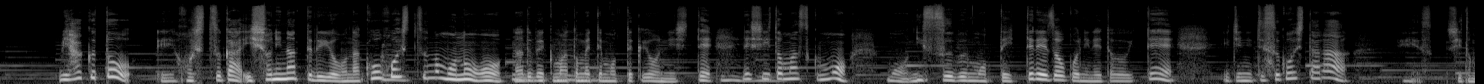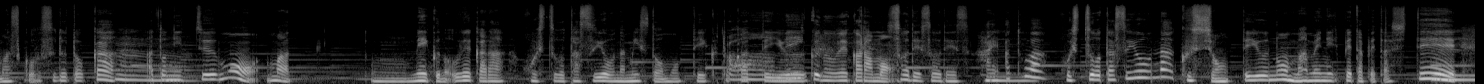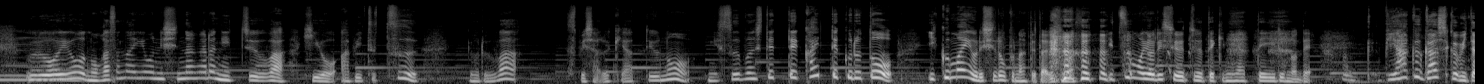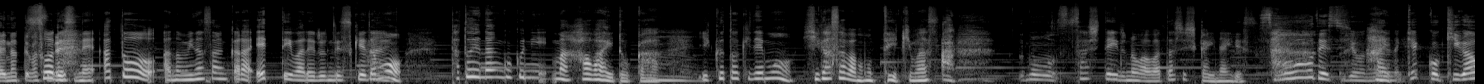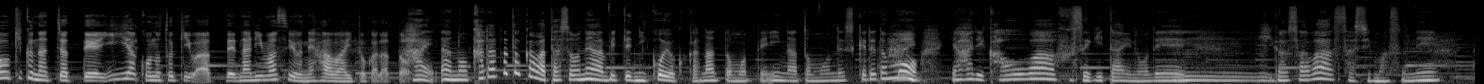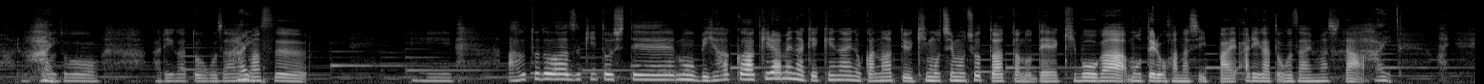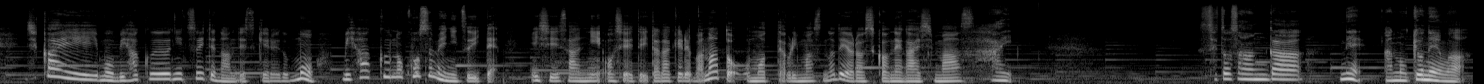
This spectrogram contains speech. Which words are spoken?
美白と、えー、保湿が一緒になってるような高保湿のものをなるべくまとめて持っていくようにして、うんうん、でシートマスクももう日数分持っていって冷蔵庫に入れておいて1日過ごしたら、えー、シートマスクをするとか、うん、あと日中もまあうん、メイクの上から保湿を足すようなミストを持っていくとかっていう。メイクの上からも。そうですそうです、はい、あとは保湿を足すようなクッションっていうのをまめにペタペタして潤いを逃さないようにしながら日中は日を浴びつつ夜はスペシャルケアっていうのを日数分してって帰ってくると行く前より白くなってたりします。いつもより集中的にやっているので。美白合宿みたいになってますね。そうですね。あとあの皆さんから「えっ?」て言われるんですけれども、はいたとえ南国に、まあ、ハワイとか行く時でも日傘は持っていきます。あもう刺しているのは私しかいないです。そうですよね、はい、結構気が大きくなっちゃっていいやこの時はってなりますよねハワイとかだと。はい。あの体とかは多少ね浴びて日光浴かなと思っていいなと思うんですけれども、はい、やはり顔は防ぎたいので日傘は刺しますね。なるほど、はい、ありがとうございます、はい、えーアウトドア好きとしてもう美白諦めなきゃいけないのかなっていう気持ちもちょっとあったので希望が持てるお話いっぱいありがとうございました。はい、はい、次回も美白についてなんですけれども美白のコスメについて石井さんに教えていただければなと思っておりますのでよろしくお願いします。はい瀬戸さんがねあの去年は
